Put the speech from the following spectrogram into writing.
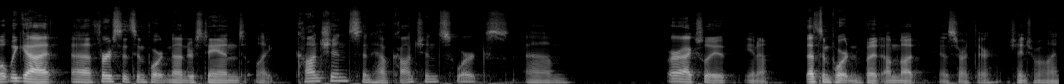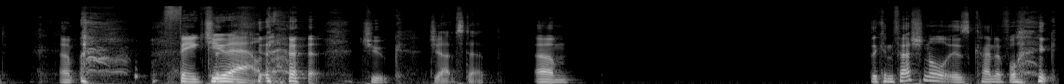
what we got uh, first, it's important to understand like conscience and how conscience works. Um, or actually, you know, that's important, but I'm not going to start there. I changed my mind. Um, Faked you out. juke, jab step. Um, the confessional is kind of like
